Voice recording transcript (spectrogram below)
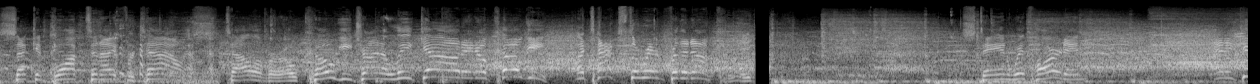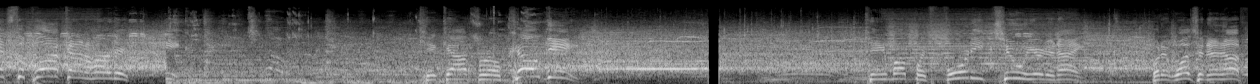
Second block tonight for Towns. Tolliver, Okogie trying to leak out, and Okogie attacks the rim for the dunk. Staying with Harden, and he gets the block on Harden. Kick out for Okogie. Came up with 42 here tonight, but it wasn't enough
